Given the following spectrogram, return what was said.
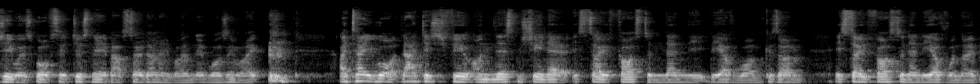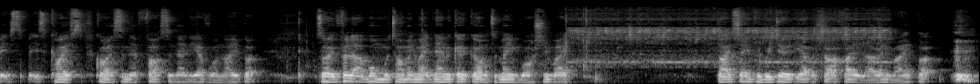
Machine was obviously just near about so done anyway, it was anyway. I tell you what, that dish feel on this machine here is so faster than the, the other one because um It's so faster than the other one though, but it's it's quite quite similar faster than the other one though. But so fill that one more time anyway. Then we're gonna go on to main wash anyway. Like same thing we do at the other Chad Valley though anyway. But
